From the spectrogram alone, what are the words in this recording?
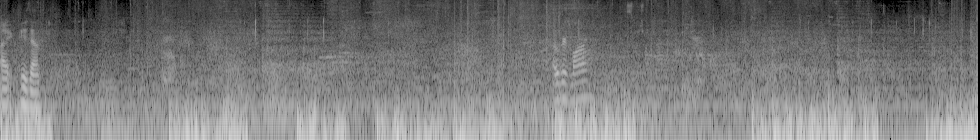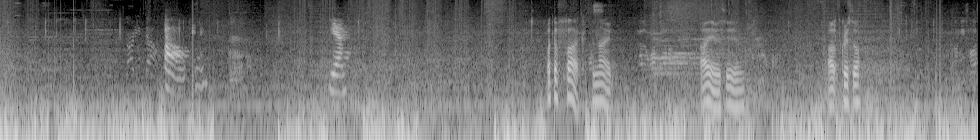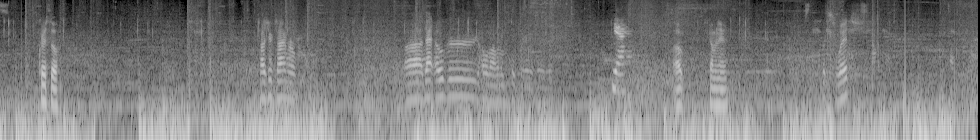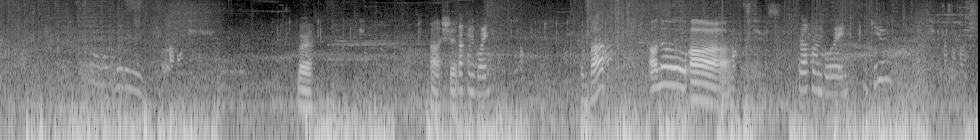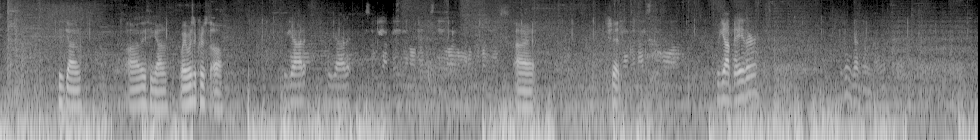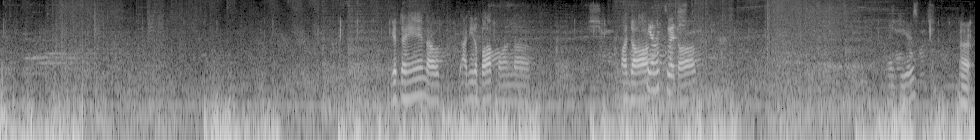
I, he's down. Ogre's mine. Oh. Yeah. What the fuck? Denied. I didn't even see him. Oh, Crystal. Crystal. How's your timer? Uh, that ogre. Hold on, let me take care of this ogre. Yeah. Oh, he's coming here. Quick switch. Bruh. Oh shit. Buff and Void. Big buff. Oh no! Oh. Buff on Void. Thank you. He's got him. Oh, at least he got him. Wait, where's the crystal? Oh. We got it. We got it. So we got Beta and all that. Just stay alive. I'm helping. Alright. Shit. We have the Knight still on. We got Bather don't got no balance. Get the hand. I'll. I need a buff on. Uh, on dog. Yeah, let's switch. Dog. Thank you. All right.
